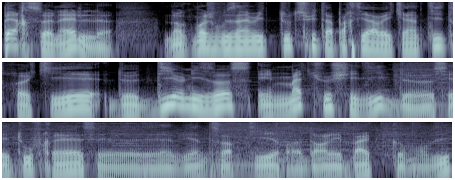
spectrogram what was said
personnels. Donc moi je vous invite tout de suite à partir avec un titre qui est de Dionysos et Mathieu Chédid. C'est tout frais, elle vient de sortir dans les bacs comme on dit.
